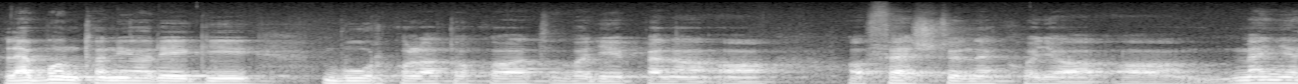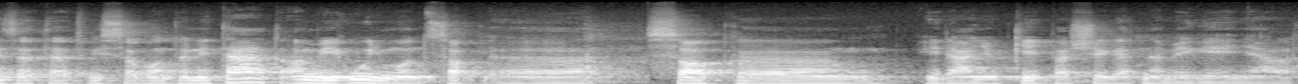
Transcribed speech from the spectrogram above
lebontani a régi burkolatokat, vagy éppen a, a, a festőnek, hogy a, a mennyezetet visszavontani. Tehát ami úgymond szak, szak irányú képességet nem igényel.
